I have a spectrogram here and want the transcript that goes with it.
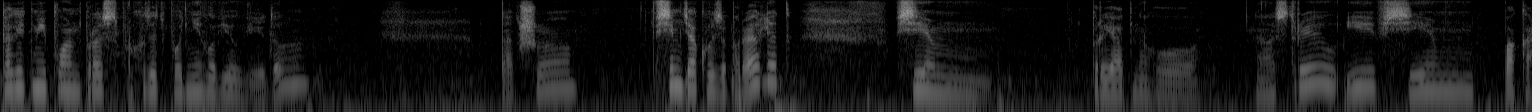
Так як мій план просто проходити по одній главі у відео. Так що всім дякую за перегляд. Всім приятного настрою і всім пока.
